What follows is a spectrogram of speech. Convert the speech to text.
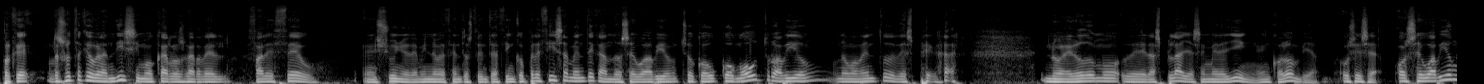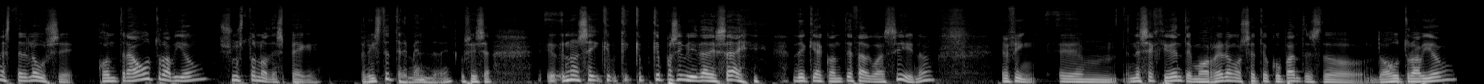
Porque resulta que o grandísimo Carlos Gardel faleceu en xuño de 1935 precisamente cando o seu avión chocou con outro avión no momento de despegar no aeródromo de Las Playas en Medellín, en Colombia. Ou seja, o seu avión estrelouse contra outro avión xusto no despegue. Pero isto é tremendo, eh? Ou seja, non sei que, que, que posibilidades hai de que aconteza algo así, non? En fin, eh, nese accidente morreron os sete ocupantes do, do outro avión,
